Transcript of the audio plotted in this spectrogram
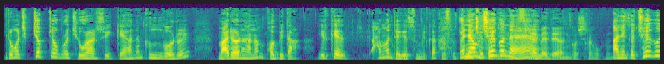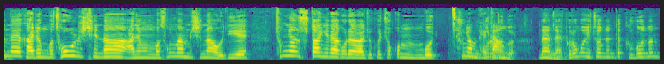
이런 걸 직접적으로 지원할 수 있게 하는 근거를 마련하는 법이다. 이렇게 하면 되겠습니까? 왜냐하면 최근에 삶에 대한 것이라고 아니 그러니까 최근에 네. 가령 뭐 서울시나 아니면 뭐 성남시나 어디에 청년 수당이라고 그래가지고 조금 뭐 청년 배당. 네네. 그런 거 있었는데 그거는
